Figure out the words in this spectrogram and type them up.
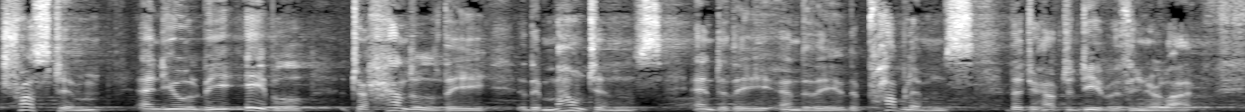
trust Him and you will be able to handle the, the mountains and, the, and the, the problems that you have to deal with in your life.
